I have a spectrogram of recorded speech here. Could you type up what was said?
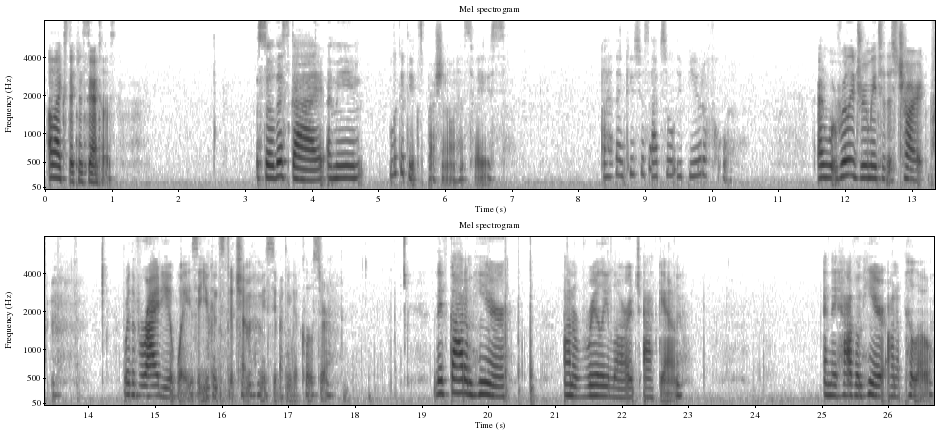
I like stitching Santas so this guy, I mean, look at the expression on his face. I think he's just absolutely beautiful. And what really drew me to this chart were the variety of ways that you can stitch him. Let me see if I can get closer. They've got him here on a really large Afghan. And they have him here on a pillow.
